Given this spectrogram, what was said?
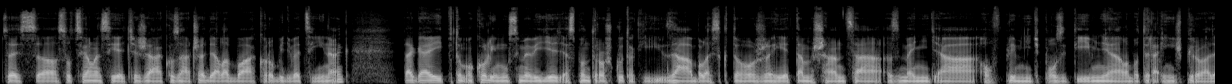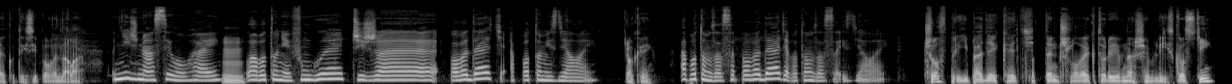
cez eh, sociálne siete, že ako začať alebo ako robiť veci inak tak aj v tom okolí musíme vidieť aspoň trošku taký záblesk toho, že je tam šanca zmeniť a ovplyvniť pozitívne, alebo teda inšpirovať, ako ty si povedala. Nič na silu, hej, mm. lebo to nefunguje, čiže povedať a potom ísť ďalej. OK. A potom zase povedať a potom zase ísť ďalej. Čo v prípade, keď ten človek, ktorý je v našej blízkosti,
